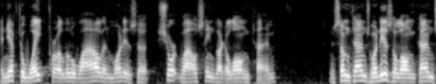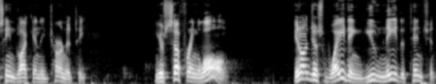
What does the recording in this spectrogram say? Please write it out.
and you have to wait for a little while, and what is a short while seems like a long time. And sometimes what is a long time seems like an eternity. You're suffering long. You're not just waiting, you need attention.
